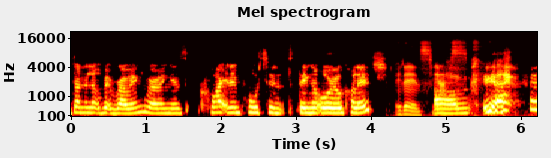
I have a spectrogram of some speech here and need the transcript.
done a little bit of rowing. Rowing is quite an important thing at Oriel College. It is. Yes. Um, yeah.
